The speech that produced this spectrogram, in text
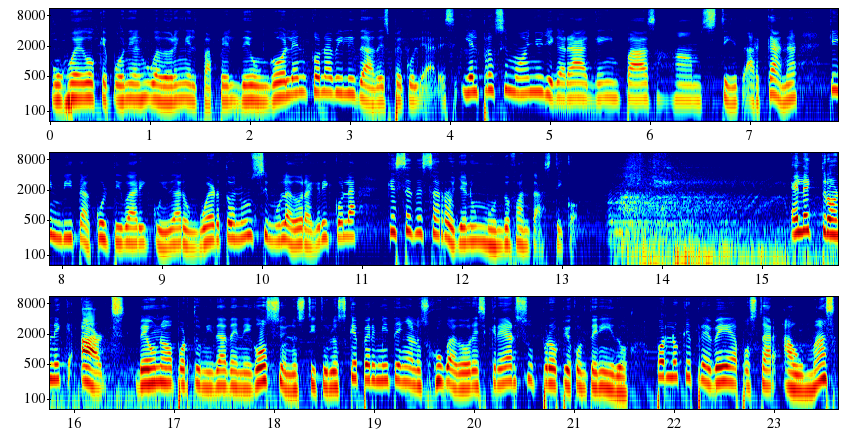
un juego que pone al jugador en el papel de un golem con habilidades peculiares. Y el próximo año llegará Game Pass Homestead Arcana, que invita a cultivar y cuidar un huerto en un simulador agrícola que se desarrolla en un mundo fantástico. Electronic Arts ve una oportunidad de negocio en los títulos que permiten a los jugadores crear su propio contenido, por lo que prevé apostar aún más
